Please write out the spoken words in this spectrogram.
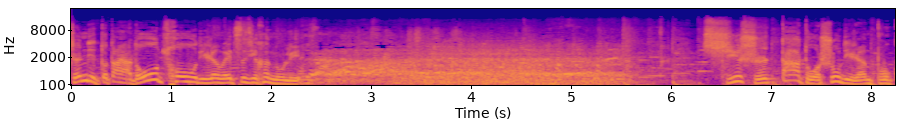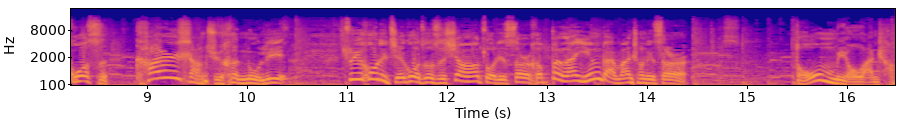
真的都大家都错误的认为自己很努力。其实大多数的人不过是看上去很努力，最后的结果就是想要做的事儿和本来应该完成的事儿都没有完成。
